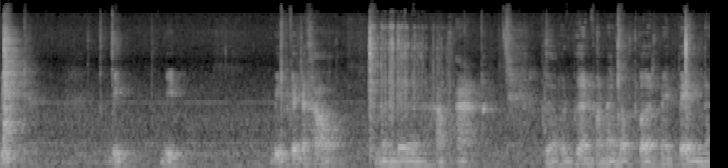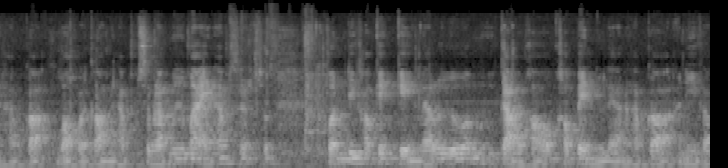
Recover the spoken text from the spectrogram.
บิดบิดบิดบิดก็จะเข้าเหมือนเดิมนะครับอ่าเผื่อเพื่อนๆคนไหนแบบเปิดไม่เป็นนะครับ ก็บอกไว้ก่อนนะครับสำหรับมือใหม่นะครับสำหรับ คนที่เขาเก่งๆแล้วหรือว่ามือเก่าเขาเขาเป็นอยู่แล้วนะครับ ก็อันนี้ก็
